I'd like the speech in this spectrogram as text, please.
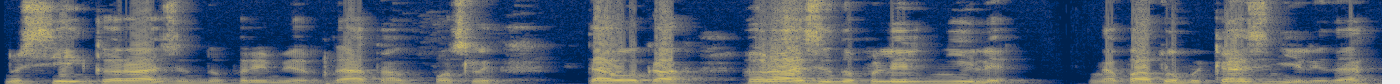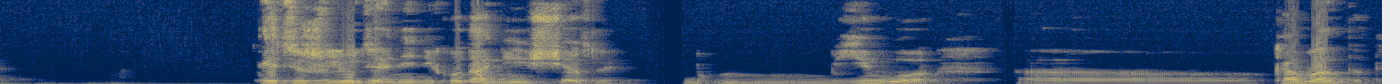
Ну, Сенька Разин, например, да, там после того, как Разина пленили, а потом и казнили, да, эти же люди, они никуда не исчезли. Его э, команда -то.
